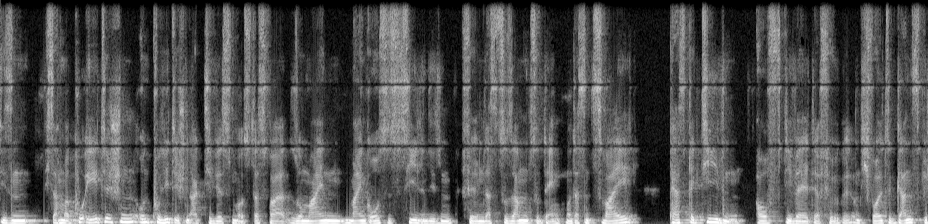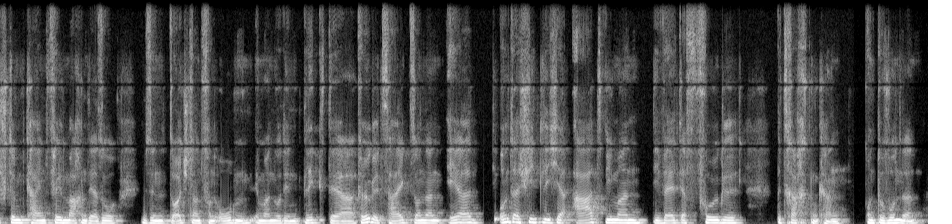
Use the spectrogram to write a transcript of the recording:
diesen, ich sag mal, poetischen und politischen Aktivismus. Das war so mein, mein großes Ziel in diesem Film, das zusammenzudenken. Und das sind zwei Perspektiven auf die Welt der Vögel. Und ich wollte ganz bestimmt keinen Film machen, der so im Sinne Deutschland von oben immer nur den Blick der Vögel zeigt, sondern eher die unterschiedliche Art, wie man die Welt der Vögel betrachten kann und bewundern.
